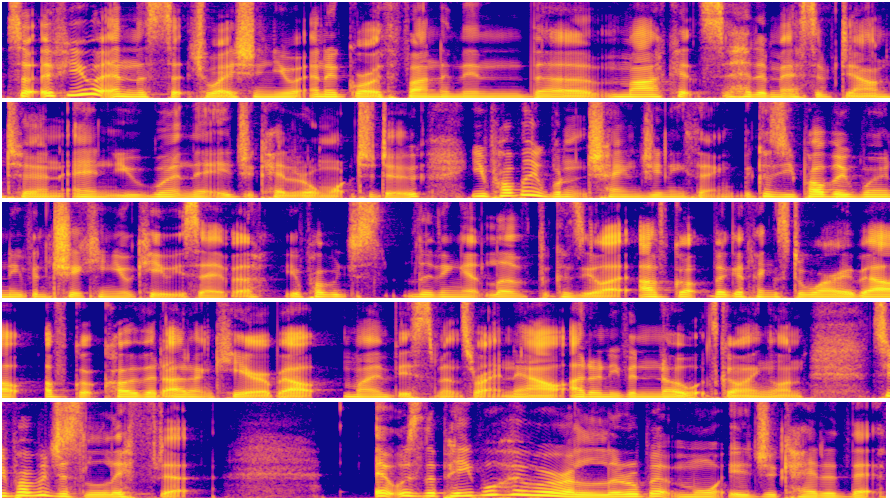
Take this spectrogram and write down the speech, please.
So, if you were in this situation, you were in a growth fund and then the markets hit a massive downturn and you weren't that educated on what to do, you probably wouldn't change anything because you probably weren't even checking your KiwiSaver. You're probably just letting it live because you're like, I've got bigger things to worry about. I've got COVID. I don't care about my investments right now. I don't even know what's going on. So, you probably just left it. It was the people who were a little bit more educated that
